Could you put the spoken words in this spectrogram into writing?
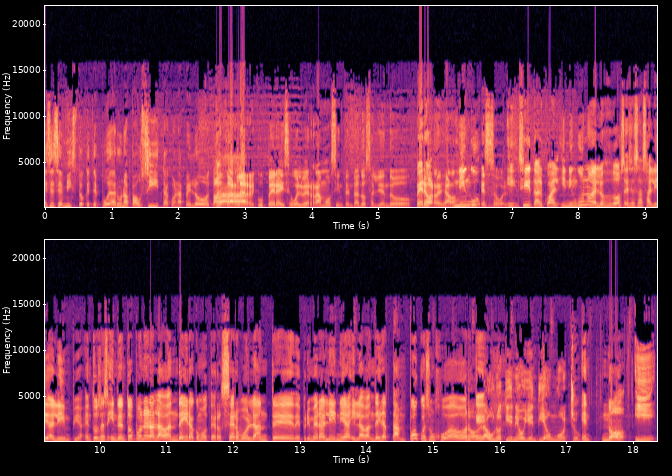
es ese mixto que te puede dar una pausita con la pelota. Paucar la recupera y se vuelve Ramos intentando saliendo pero jugar desde abajo. Eso se vuelve. y, sí tal cual y ninguno de los dos es esa salida limpia entonces intentó poner a la bandera como tercer volante de primera línea y la bandera tampoco es un jugador No, que la 1 tiene hoy en día un 8. En- no, y,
